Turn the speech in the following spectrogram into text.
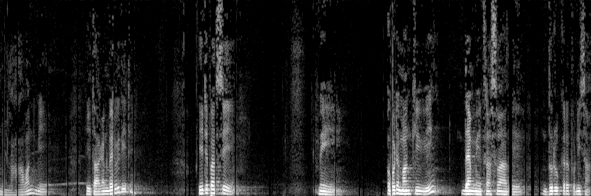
මේ ලාවන් මේ හිතාගන්න බැරි විදිහට. ඊට පස්සේ මේ ඔබට මං කිව්වේ දැන් මේ ත්‍රස්තවාදී දුරු කරපු නිසා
